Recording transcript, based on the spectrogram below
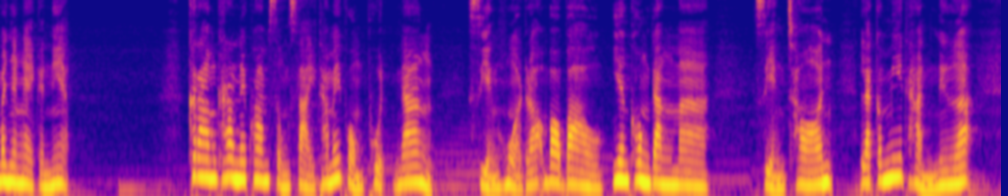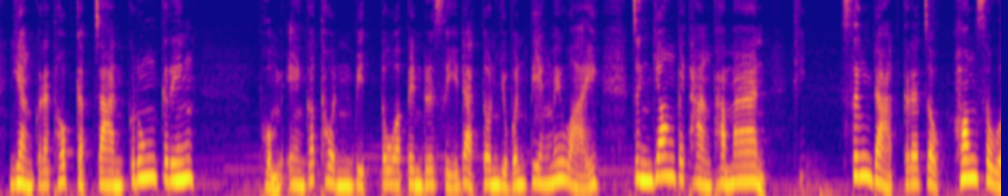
มันยังไงกันเนี่ย ครามครานในความสงสัยทำให้ผมผุดนั่ง เสียงหัวเราะเบาๆ ยังคงดังมา เสียงช้อนและก็มีดหั่นเนื้อ อย่างกระทบกับจานกรุ้งกริ้ง ผมเองก็ทนบิดตัวเป็นฤาษีดัดตนอยู่บนเตียงไม่ไหว จึงย่องไปทางพม่านที่ซึ่งดาดกระจกห้องเสว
